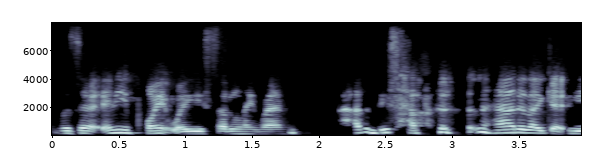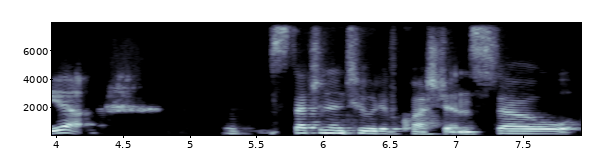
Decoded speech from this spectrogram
was there any point where you suddenly went, how did this happen? how did I get here? Such an intuitive question. So,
